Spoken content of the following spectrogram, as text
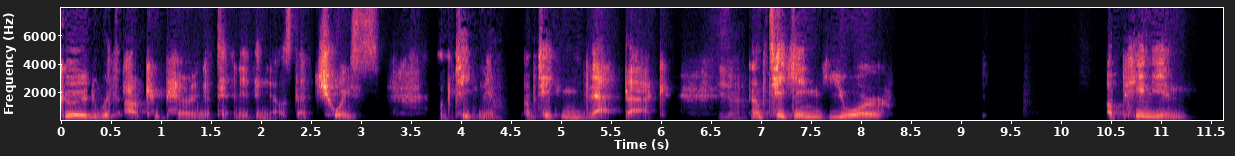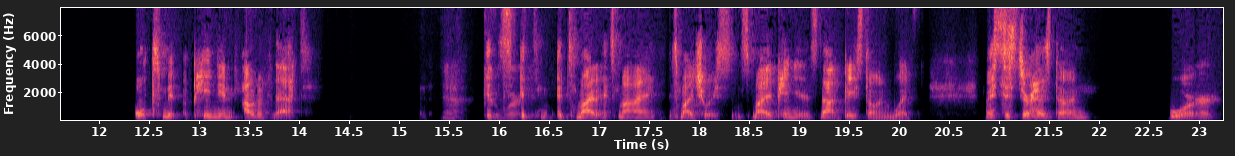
good without comparing it to anything else. That choice, I'm taking it, I'm taking that back. Yeah. I'm taking your opinion, ultimate opinion out of that. It's, it's it's my it's my it's my choice. It's my opinion. It's not based on what my sister has done or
